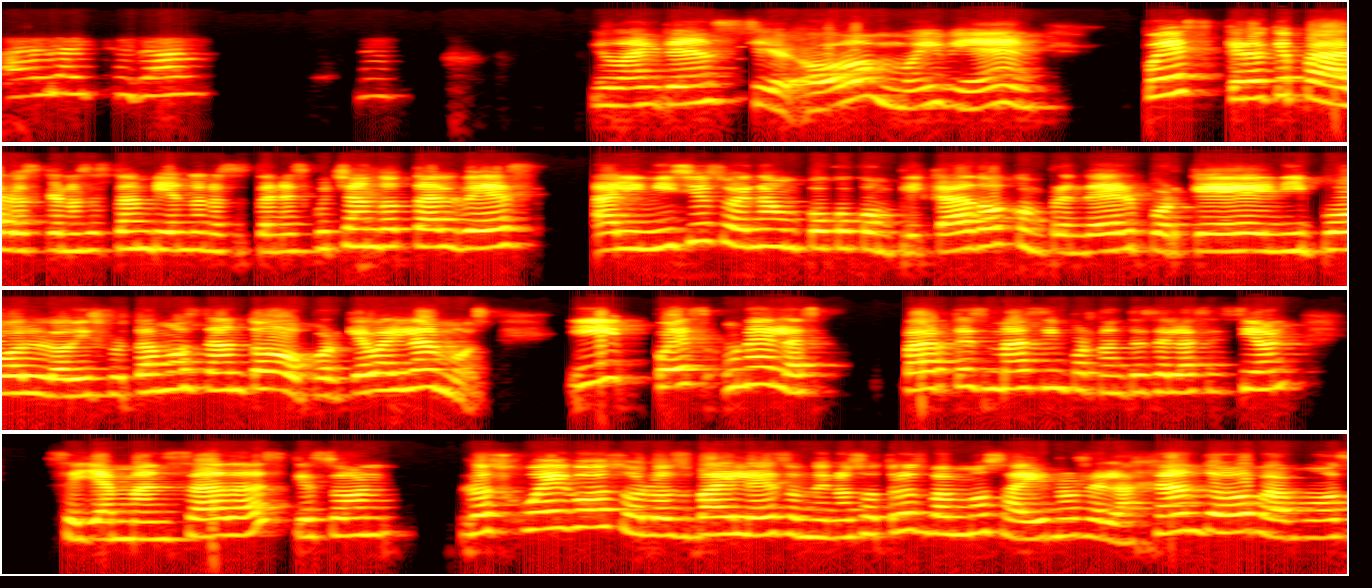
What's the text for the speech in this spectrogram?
I like to dance. You like dance too. Oh, muy bien. Pues creo que para los que nos están viendo, nos están escuchando, tal vez al inicio suena un poco complicado comprender por qué en Ipo lo disfrutamos tanto o por qué bailamos. Y pues una de las partes más importantes de la sesión se llaman sadas, que son los juegos o los bailes donde nosotros vamos a irnos relajando, vamos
